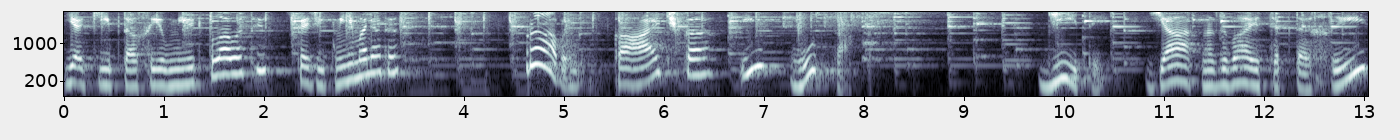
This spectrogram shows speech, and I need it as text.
Які птахи вміють плавати? Скажіть мені, малята. Правильно, качка і гусак. Діти, як називаються птахи,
